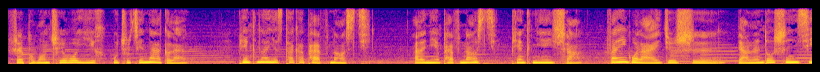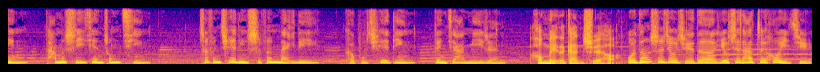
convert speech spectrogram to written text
że połączyło ich uczucie nagle. Piękna jest taka pewność, ale nie pewność piękniejsza。翻译过来就是两人都深信他们是一见钟情，这份确定十分美丽，可不确定更加迷人。好美的感觉哈！我当时就觉得，尤其是他最后一句，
